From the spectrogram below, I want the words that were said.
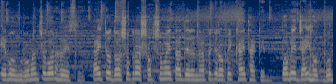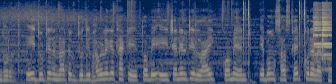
এবং রোমাঞ্চকর হয়েছে। তাই তো দর্শকরা সবসময় তাদের নাটকের অপেক্ষায় থাকেন। তবে যাই হোক বন্ধুরা, এই জুটির নাটক যদি ভালো লেগে থাকে, তবে এই চ্যানেলটি লাইক, কমেন্ট এবং সাবস্ক্রাইব করে রাখুন।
